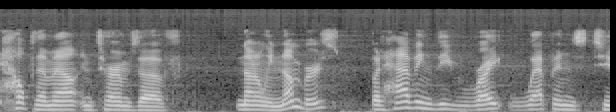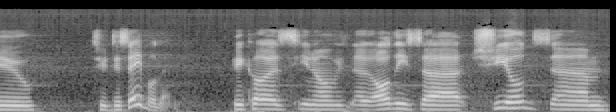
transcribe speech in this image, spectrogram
help them out in terms of not only numbers but having the right weapons to to disable them because you know all these uh, shields um,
